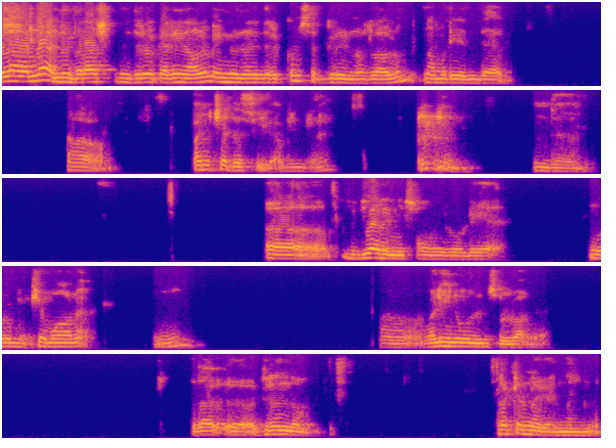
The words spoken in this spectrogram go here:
எல்லாம் வல்ல அன்னை பராசக்தி திருக்கணினாலும் இங்கு நிறைந்திருக்கும் சத்குருவினர்களாலும் நம்முடைய இந்த ஆஹ், பஞ்சதசி அப்படின்ற இந்த ஆஹ், வித்யாரண்ய சுவாமிகளுடைய ஒரு முக்கியமான ஆஹ், வழிநூல்னு சொல்லுவாங்க. அதாவது கிரந்தம் பிரகரண கிரந்தம்னு.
